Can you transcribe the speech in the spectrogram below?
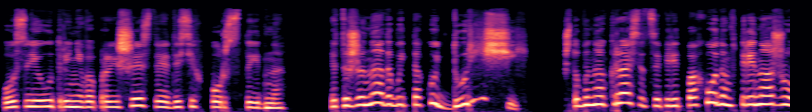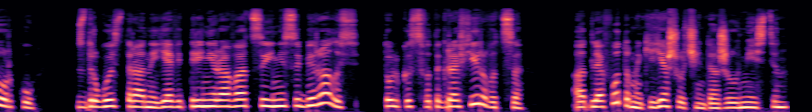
После утреннего происшествия до сих пор стыдно. Это же надо быть такой дурищей, чтобы накраситься перед походом в тренажерку. С другой стороны, я ведь тренироваться и не собиралась, только сфотографироваться, а для фото макияж очень даже уместен.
